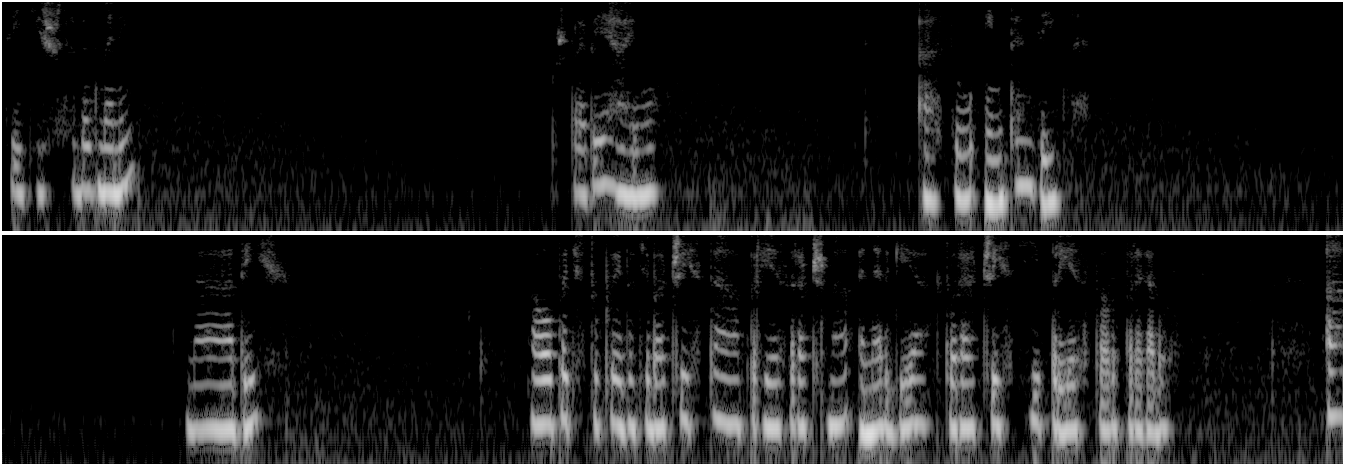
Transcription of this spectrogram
Cítiš v sebe zmeny? Už prebiehajú a sú intenzívne. Nádych a opäť vstupuje do teba čistá, priezračná energia, ktorá čistí priestor pre radosť. A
